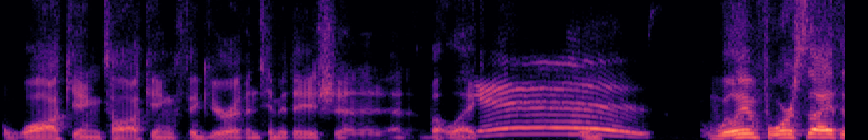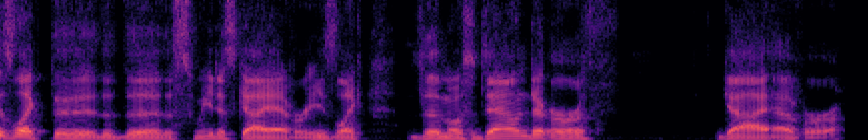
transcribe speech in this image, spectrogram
walking, talking figure of intimidation. And, and but like yes. William Forsythe is like the, the the the sweetest guy ever. He's like the most down to earth guy ever.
